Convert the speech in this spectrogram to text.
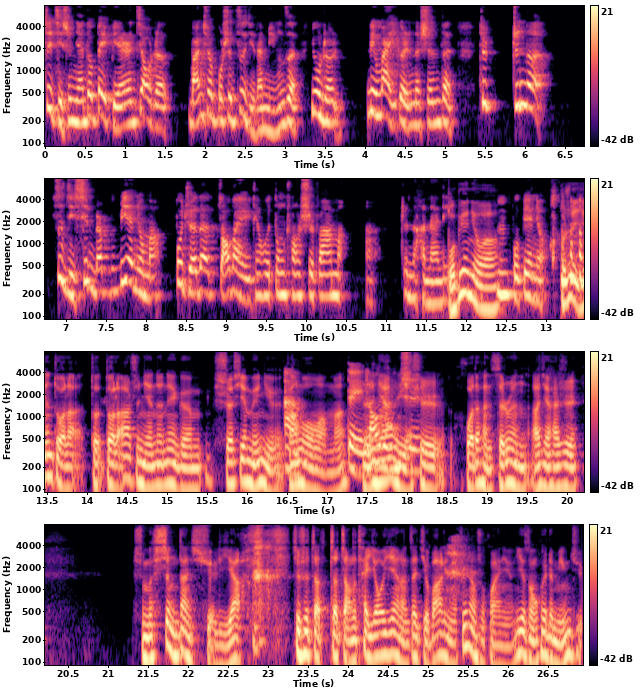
这几十年都被别人叫着完全不是自己的名字，用着另外一个人的身份，就真的自己心里边不别扭吗？不觉得早晚有一天会东窗事发吗？真的很难理，不别扭啊，嗯，不别扭，不是已经躲了躲躲了二十年的那个蛇蝎美女刚落网吗？对，人家也是活得很滋润，而且还是什么圣诞雪梨啊，就是长长长得太妖艳了，在酒吧里面非常受欢迎，夜总会的名角。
